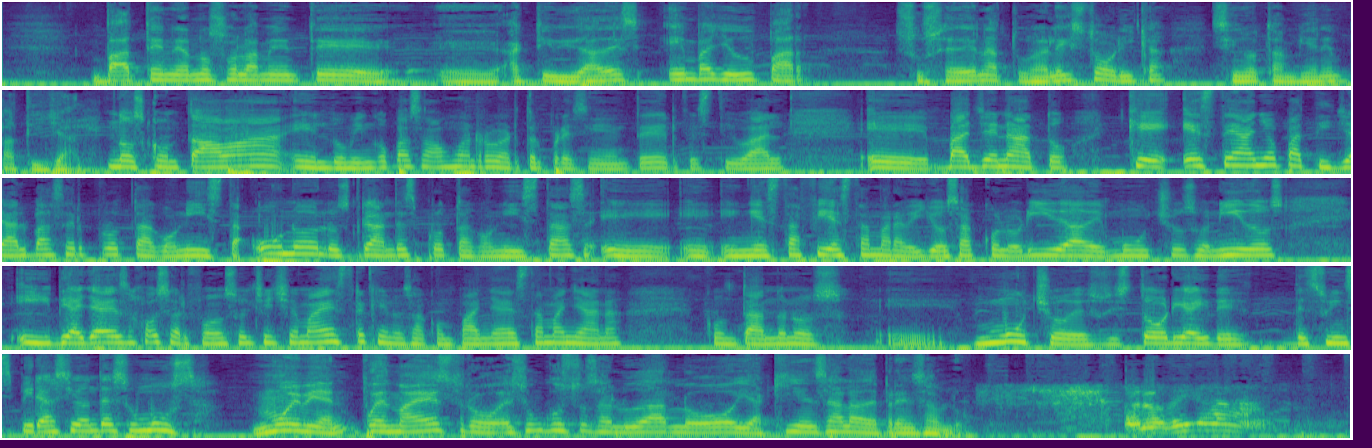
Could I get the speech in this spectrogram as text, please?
va a tener no solamente eh, actividades en Valledupar, su sede natural e histórica, sino también en Patillal. Nos contaba el domingo pasado Juan Roberto, el presidente del Festival eh, Vallenato, que este año Patillal va a ser protagonista, uno de los grandes protagonistas eh, en en esta fiesta maravillosa, colorida, de muchos sonidos. Y de allá es José Alfonso el Chiche Maestre, que nos acompaña esta mañana contándonos eh, mucho de su historia y de, de su inspiración, de su musa. Muy bien, pues maestro, es un gusto saludarlo hoy aquí en Sala de Prensa Blue. Buenos días,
